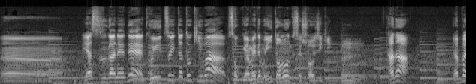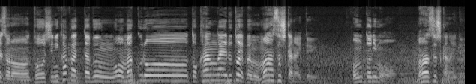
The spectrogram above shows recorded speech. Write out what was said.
うーん安金で食いついた時は即やめでもいいと思うんですよ正直。うん。ただやっぱりその投資にかかった分をマクロと考えるとやっぱりもう回すしかないという。本当にもう回すしかないという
